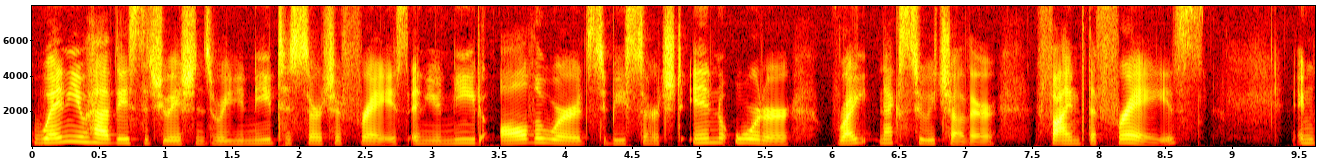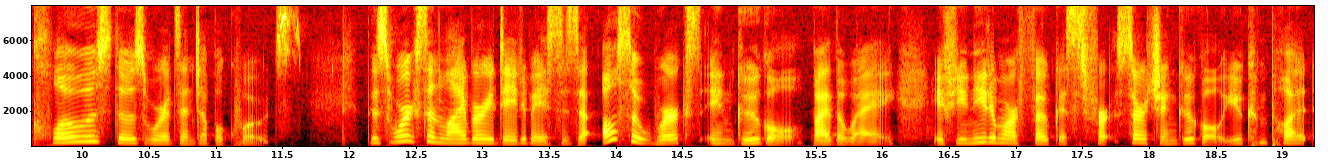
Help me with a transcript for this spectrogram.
when you have these situations where you need to search a phrase and you need all the words to be searched in order right next to each other, find the phrase, enclose those words in double quotes. This works in library databases. It also works in Google, by the way. If you need a more focused search in Google, you can put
